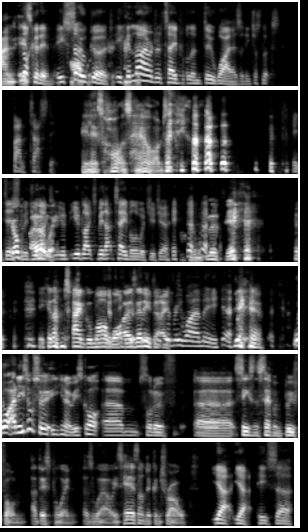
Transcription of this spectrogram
And Look at him. He's so good. He can lie under a table and do wires, and he just looks fantastic. He looks hot as hell, I'm telling you. He does. You're Would you like to, you'd, you'd like to be that table, would you, Joey? Would, yeah. he can untangle my could- wires any he could day. rewire me. Yeah. Yeah. Well, and he's also, you know, he's got um sort of uh season seven bouffant at this point as well. His hair's under control. Yeah, yeah. He's uh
